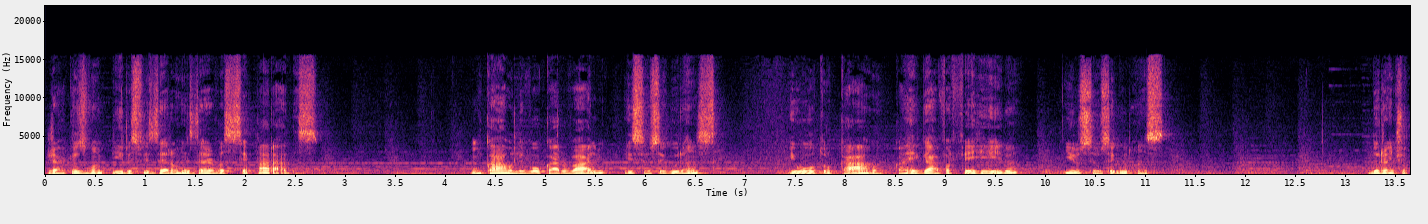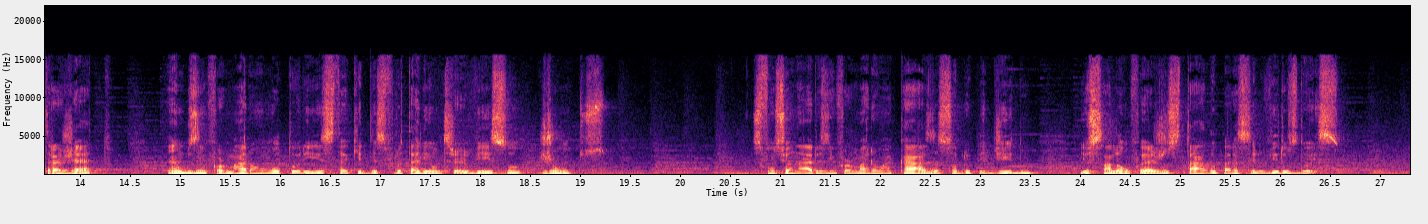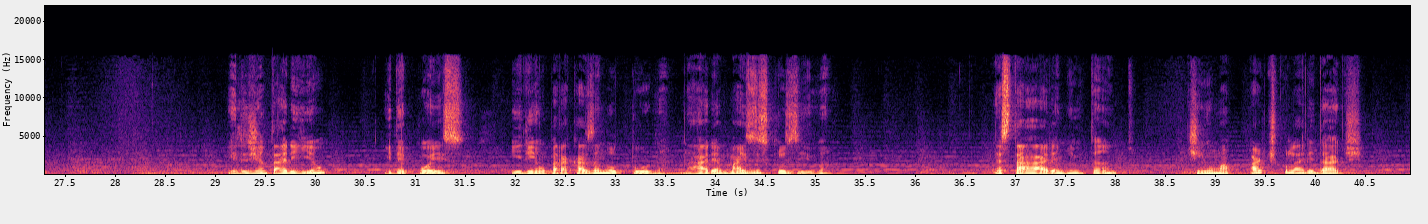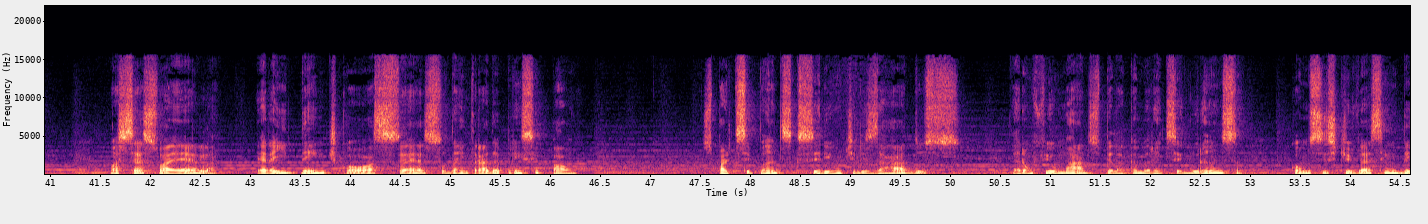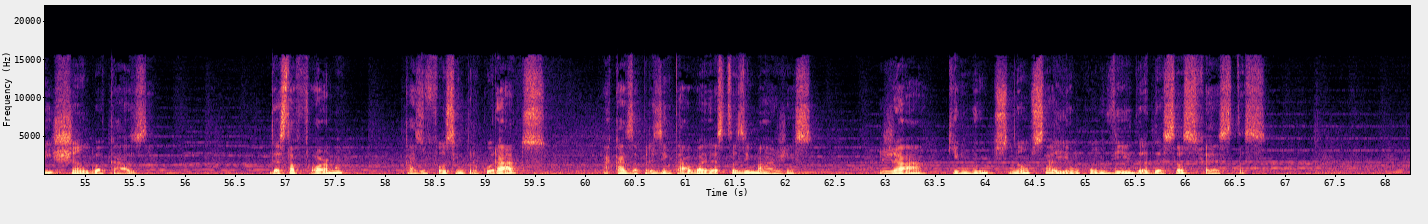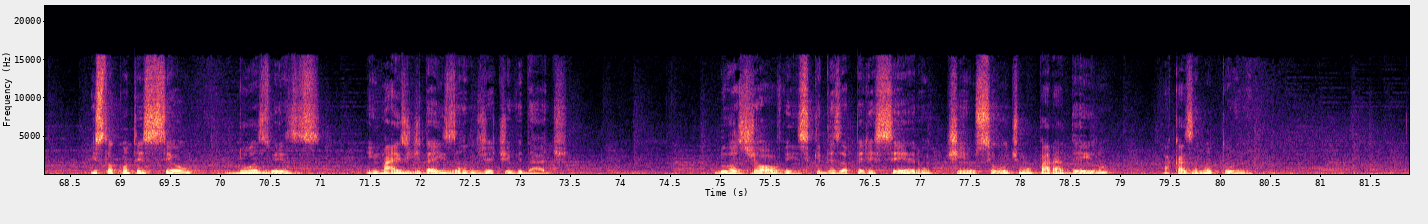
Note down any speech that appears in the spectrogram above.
já que os vampiros fizeram reservas separadas. Um carro levou Carvalho e seu segurança, e o outro carro carregava Ferreira e o seu segurança. Durante o trajeto, ambos informaram ao motorista que desfrutariam do serviço juntos. Os funcionários informaram a casa sobre o pedido e o salão foi ajustado para servir os dois. Eles jantariam e depois iriam para a casa noturna, na área mais exclusiva. Esta área, no entanto, tinha uma particularidade. O acesso a ela era idêntico ao acesso da entrada principal. Os participantes que seriam utilizados eram filmados pela câmera de segurança como se estivessem deixando a casa. Desta forma, caso fossem procurados, a casa apresentava estas imagens, já que muitos não saíam com vida dessas festas. Isto aconteceu duas vezes em mais de 10 anos de atividade. Duas jovens que desapareceram tinham o seu último paradeiro a casa noturna.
